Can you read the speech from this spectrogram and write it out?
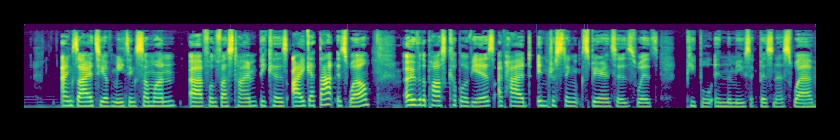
anxiety of meeting someone uh, for the first time because I get that as well. Over the past couple of years, I've had interesting experiences with people in the music business where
